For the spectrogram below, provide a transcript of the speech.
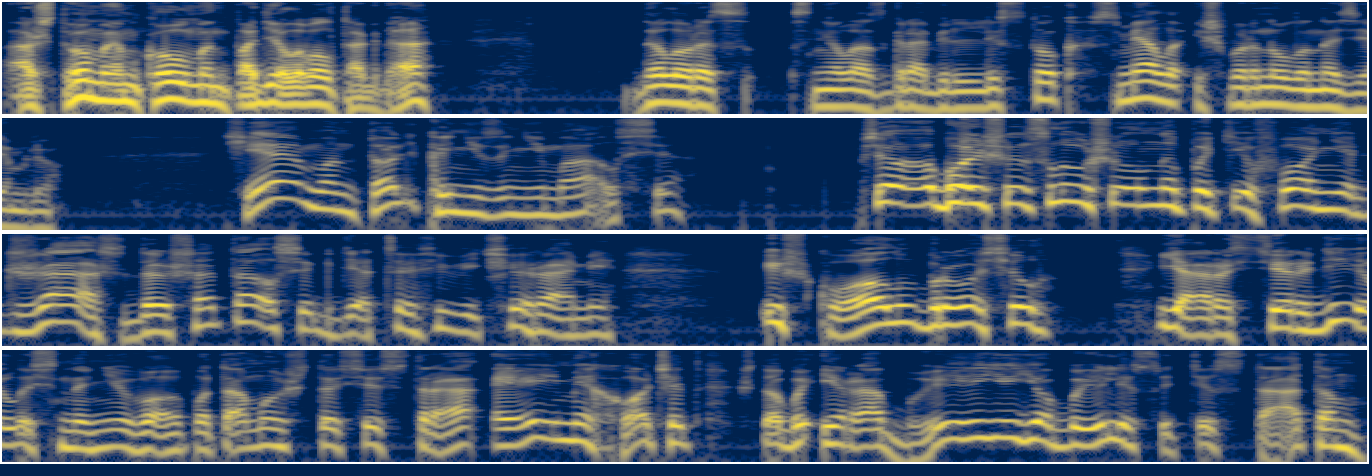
«А что мэм Колман поделывал тогда?» Делорес сняла с грабель листок, смяла и швырнула на землю. «Чем он только не занимался!» Все больше слушал на патефоне джаз, да шатался где-то вечерами. И школу бросил, я рассердилась на него, потому что сестра Эйми хочет, чтобы и рабы ее были с аттестатом.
